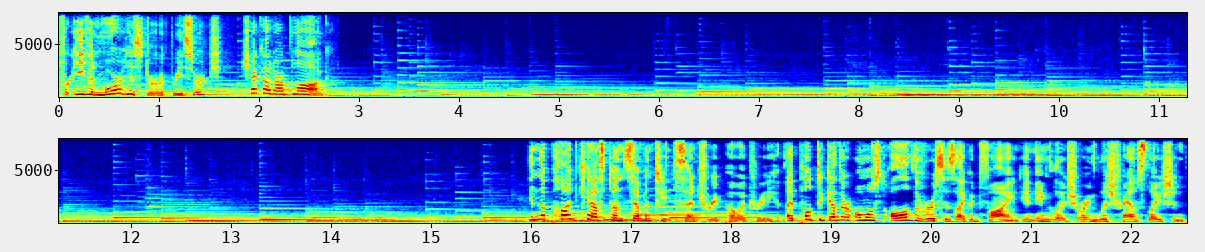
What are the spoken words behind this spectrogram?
For even more historic research, check out our blog, podcast on 17th century poetry, I pulled together almost all the verses I could find in English or English translation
